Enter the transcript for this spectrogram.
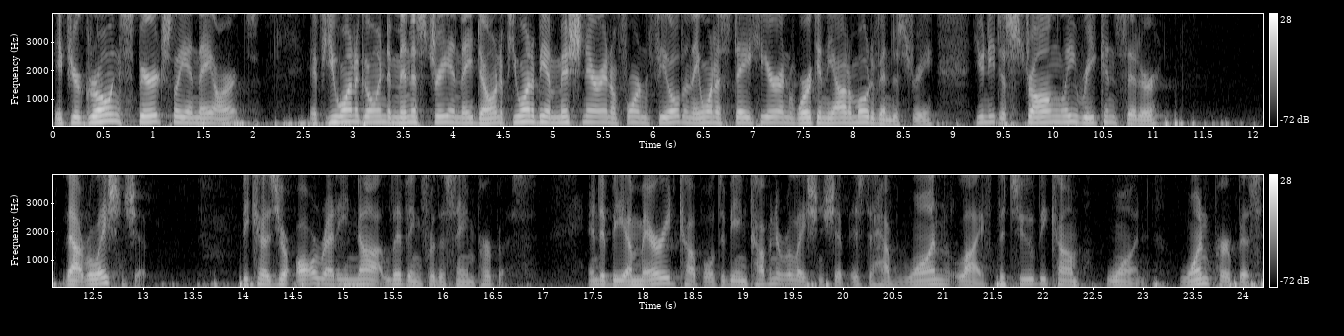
If you're growing spiritually and they aren't, if you want to go into ministry and they don't, if you want to be a missionary in a foreign field and they want to stay here and work in the automotive industry, you need to strongly reconsider that relationship because you're already not living for the same purpose. And to be a married couple, to be in covenant relationship, is to have one life. The two become one, one purpose,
